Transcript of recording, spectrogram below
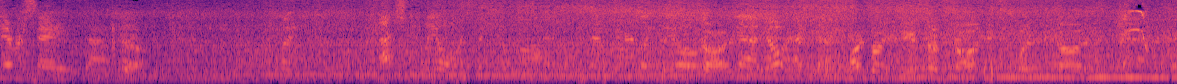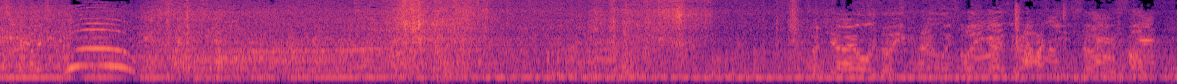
never say that. Yeah. But actually, Leo always thinks he's alive. Isn't that weird? Like Leo. Guy? Yeah. No, that's that. I thought you used to have God used to play with you guys. Woo! But yeah, I only know you. I only saw you guys in hockey, so Yeah, it's like exactly.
